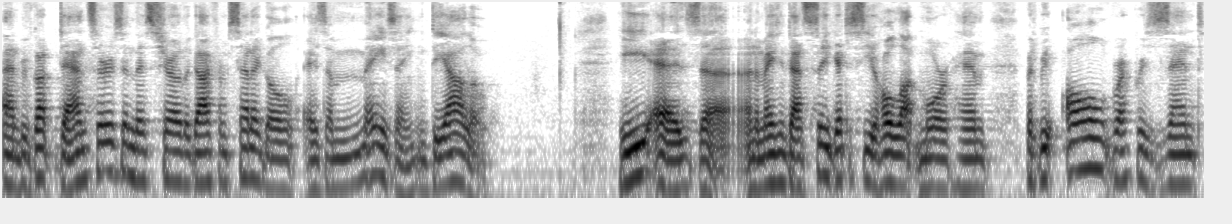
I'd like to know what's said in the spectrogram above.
And we've got dancers in this show. The guy from Senegal is amazing, Diallo. He is uh, an amazing dancer, so you get to see a whole lot more of him. But we all represent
